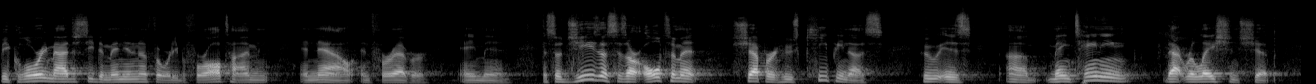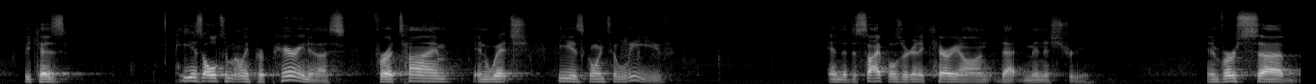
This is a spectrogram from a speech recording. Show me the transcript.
be glory, majesty, dominion, and authority before all time and now and forever. Amen. And so Jesus is our ultimate shepherd who's keeping us, who is um, maintaining that relationship because he is ultimately preparing us for a time in which he is going to leave and the disciples are going to carry on that ministry. In verse, uh,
